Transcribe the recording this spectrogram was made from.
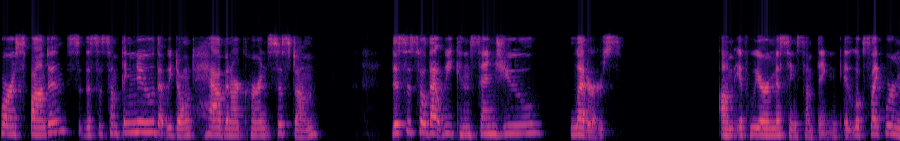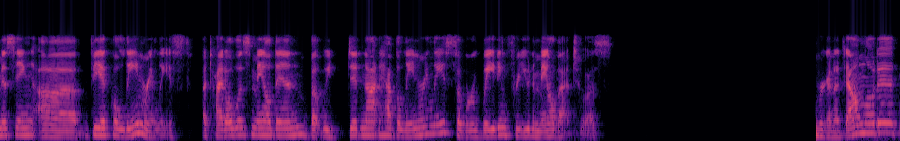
Correspondence, this is something new that we don't have in our current system. This is so that we can send you letters um, if we are missing something. It looks like we're missing a vehicle lien release. A title was mailed in, but we did not have the lien release, so we're waiting for you to mail that to us. We're going to download it.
